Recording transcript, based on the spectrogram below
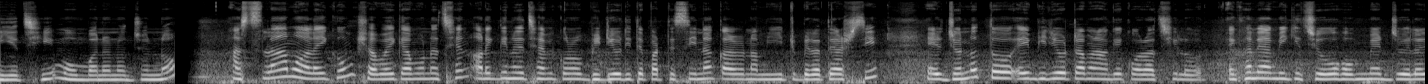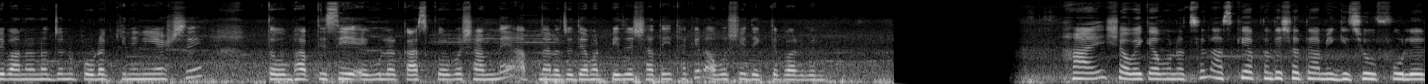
নিয়েছি মোম বানানোর জন্য। আসসালামু আলাইকুম, সবাই কেমন আছেন? অনেক দিন হয়েছে আমি কোনো ভিডিও দিতে পারতেছি না, কারণ আমি একটু বেড়াতে আসছি। এর জন্য তো এই ভিডিওটা আমার আগে করা ছিল। এখানে আমি কিছু হোমমেড জুয়েলারি বানানোর জন্য প্রোডাক্ট কিনে নিয়ে আসছি। তো ভাবতেছি এগুলার কাজ করব সামনে। আপনারা যদি আমার পেজের সাথেই থাকেন, অবশ্যই দেখতে পারবেন। হাই, সবাই কেমন আছেন? আজকে আপনাদের সাথে আমি কিছু ফুলের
